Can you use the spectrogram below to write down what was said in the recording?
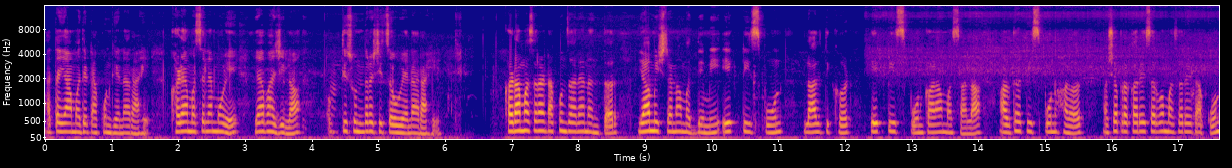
आता यामध्ये टाकून घेणार आहे. खड्या मसाल्यामुळे या भाजीला अगदी सुंदर अशी चव येणार आहे. खडा मसाला टाकून झाल्यानंतर या मिश्रणामध्ये मी एक टीस्पून लाल तिखट एक टीस्पून काळा मसाला अर्धा टीस्पून हळद अशा प्रकारे सर्व मसाले टाकून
